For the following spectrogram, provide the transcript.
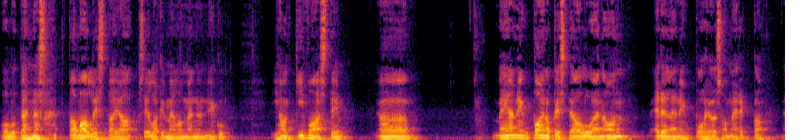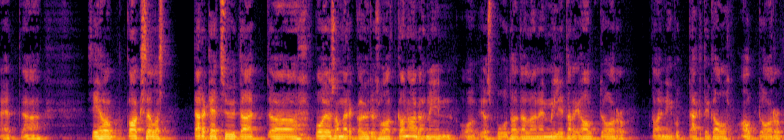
ollut tänne tavallista ja silloinkin meillä on mennyt niin kuin ihan kivasti. Meidän niin kuin painopistealueena on edelleen niin Pohjois-Amerikka. Et, äh, siihen on kaksi sellaista tärkeät syytä, että äh, Pohjois-Amerikka, Yhdysvallat, Kanada, niin on, jos puhutaan tällainen military outdoor tai niin kuin tactical outdoor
